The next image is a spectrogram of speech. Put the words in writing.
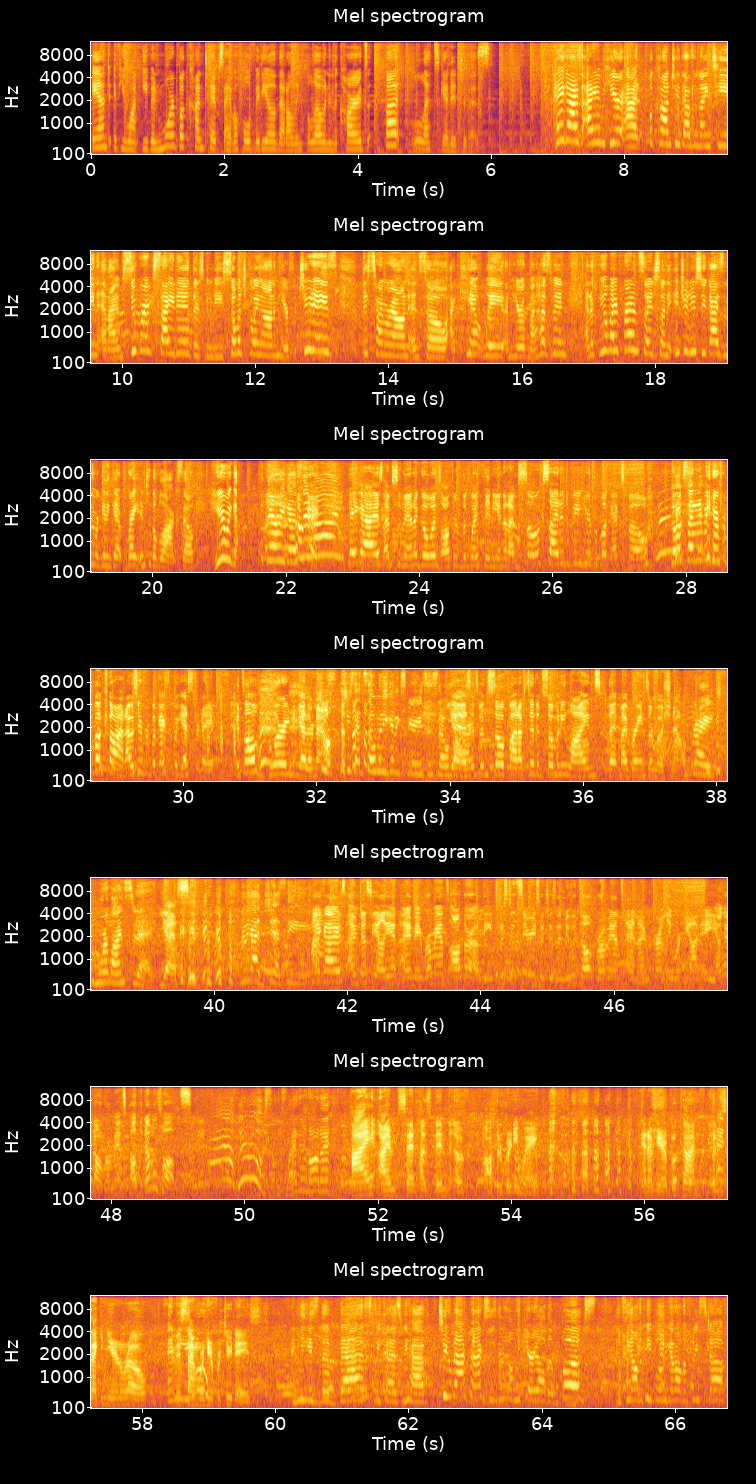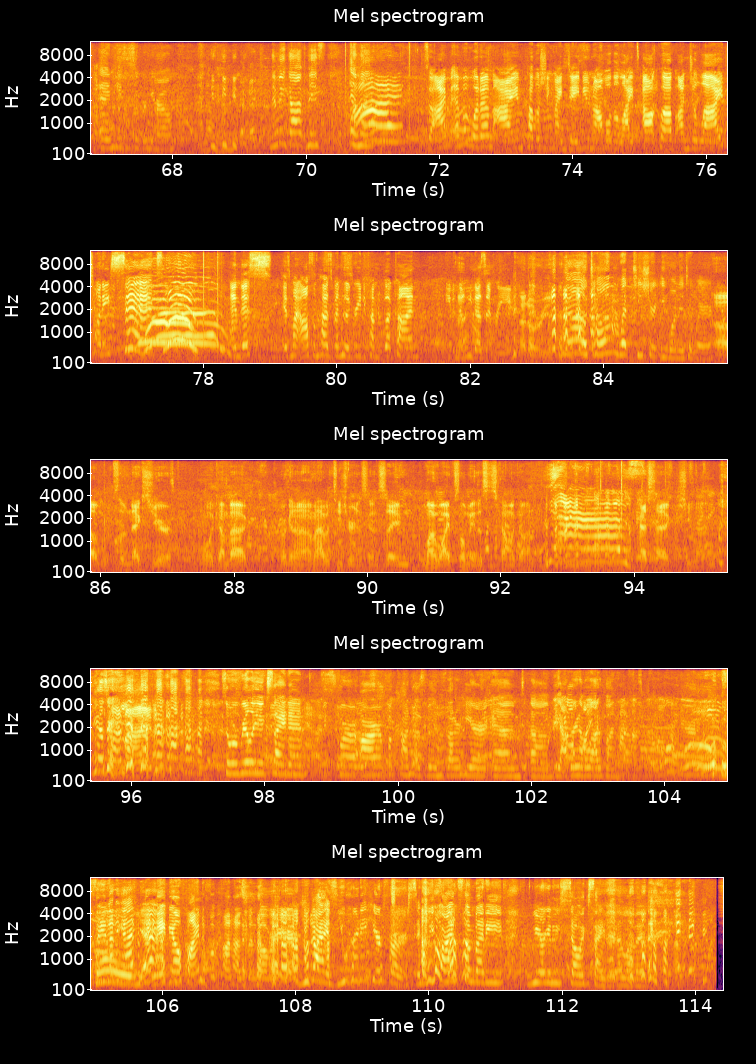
And if you want even more BookCon tips, I have a whole video that I'll link below and in the cards, but let's get into this. Hey guys, I am here at BookCon 2019 and I am super excited. There's gonna be so much going on. I'm here for two days this time around and so I can't wait. I'm here with my husband and a few of my friends, so I just want to introduce you guys and then we're gonna get right into the vlog. So here we go. There we go. Okay. Hi. Hey guys, I'm Savannah Goins, author of The Gwythinian, and I'm so excited to be here for Book Expo. So excited to be here for BookCon. I was here for Book Expo yesterday. It's all blurring together now. She's had so many good experiences so Yes, far. it's been so fun. I've stood in so many lines that my brains are mush now. Right. More lines today. Yes. then we got Jesse. Hi guys, I'm Jessie Elliott. I am a romance author of the Twisted series, which is a new adult romance, and I'm currently working on a young adult romance called The Devil's Waltz. Woo, I'm so excited about it. Hi, I'm said husband of author Brittany Way, and I'm here at BookCon for the second year in a row. and And this time we're here for two days. And he is the best because we have two backpacks. He's gonna help me carry all the books and see all the people and get all the free stuff. And he's a superhero. I love him. then we got Miss Emma. Hi! So I'm Emma Woodham. I am publishing my debut novel, The Lights Out Club, on July 26th. And this is my awesome husband who agreed to come to BookCon, even though he doesn't read. I don't read. No, tell him what T-shirt you wanted to wear. Um, so next year, when we come back, we're gonna I'm gonna have a T-shirt and it's gonna say, "My wife told me this is Comic Con." Yes. Hashtag she. yes. so we're really excited for our BookCon husbands that are here, and um, yeah, we're gonna have a lot of fun. Say that again. Maybe I'll find a book BookCon husband over here. You guys, you heard it here first. If we find somebody, we are going to be so excited. I love it.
